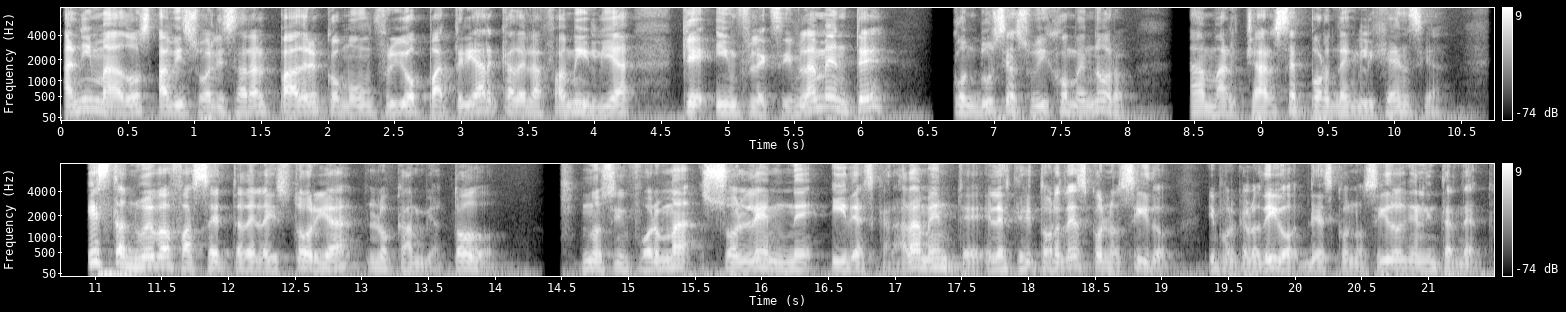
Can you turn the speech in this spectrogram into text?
animados a visualizar al padre como un frío patriarca de la familia que inflexiblemente conduce a su hijo menor a marcharse por negligencia, esta nueva faceta de la historia lo cambia todo. Nos informa solemne y descaradamente el escritor desconocido, y porque lo digo, desconocido en el Internet.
